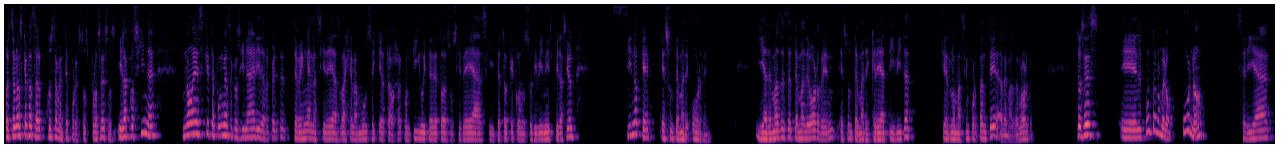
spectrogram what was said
pues tenemos que pasar justamente por estos procesos. Y la cocina no es que te pongas a cocinar y de repente te vengan las ideas, baje la musa y quiera trabajar contigo y te dé todas sus ideas y te toque con su divina inspiración, sino que es un tema de orden. Y además de este tema de orden, es un tema de creatividad, que es lo más importante, además del orden. Entonces, el punto número uno sería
